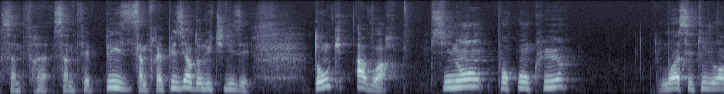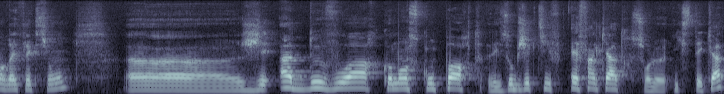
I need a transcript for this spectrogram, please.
ça me, ferait, ça me, fait plaisir, ça me ferait plaisir de l'utiliser. Donc, à voir. Sinon, pour conclure, moi, c'est toujours en réflexion. Euh, j'ai hâte de voir comment se comportent les objectifs f1.4 sur le XT4.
